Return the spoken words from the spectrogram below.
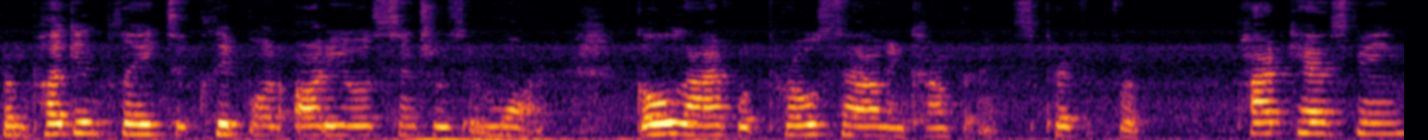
From plug and play to clip on audio essentials and more. Go live with pro sound and confidence. Perfect for podcasting,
